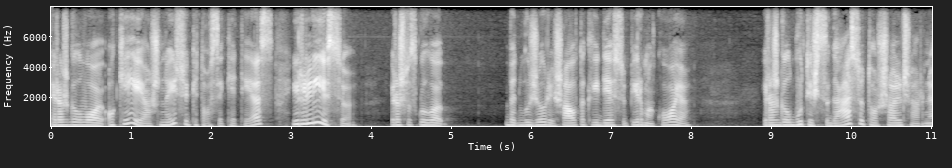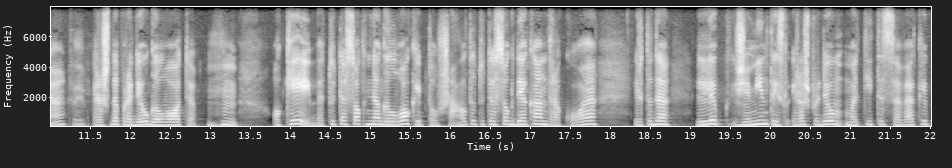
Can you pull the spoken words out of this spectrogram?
ir aš galvoju, okei, okay, aš naisiu kitos eketės ir lysiu. Ir aš vis galvoju, bet bus žiauriai šalta, kai dėsiu pirmą koją. Ir aš galbūt išsigasiu to šalčio, ar ne? Taip. Ir aš tada pradėjau galvoti, mhm, okei, okay, bet tu tiesiog negalvo, kaip tau šalta, tu tiesiog dėk antrą koją ir tada lip žemyntais ir aš pradėjau matyti save, kaip,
